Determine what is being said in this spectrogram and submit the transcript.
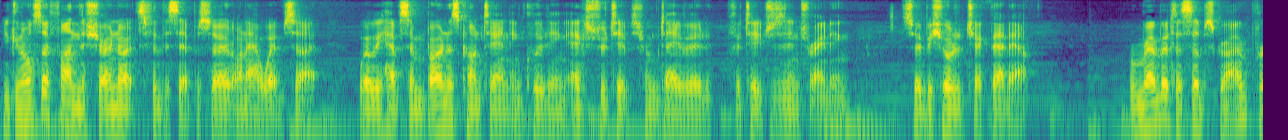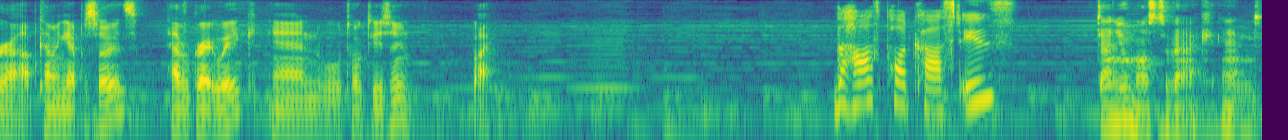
You can also find the show notes for this episode on our website, where we have some bonus content including extra tips from David for teachers in training, so be sure to check that out. Remember to subscribe for our upcoming episodes. Have a great week, and we'll talk to you soon. Bye. The Hearth podcast is Daniel Mostovac and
